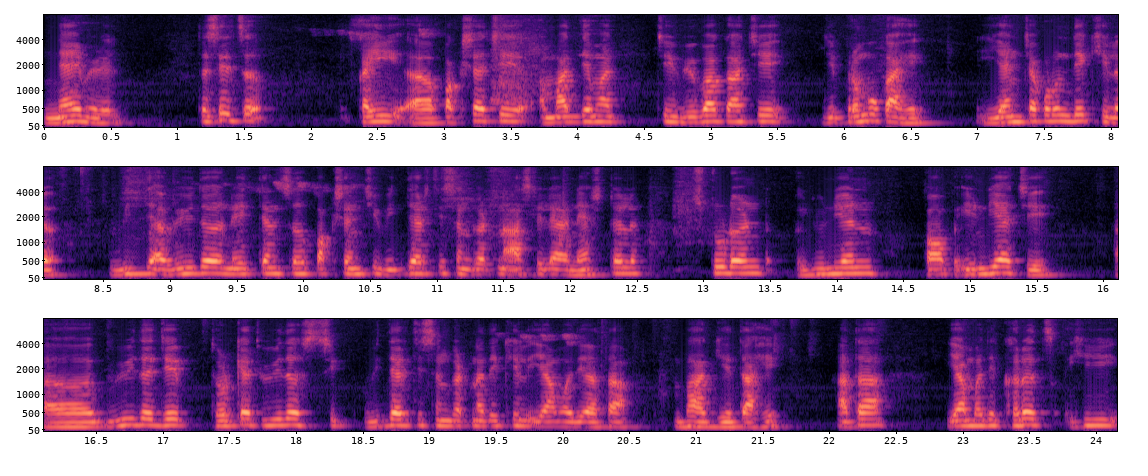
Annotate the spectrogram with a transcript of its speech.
न्याय मिळेल. तसेच काही पक्षाचे माध्यमाचे विभागाचे जे प्रमुख आहे यांच्याकडून देखील विद्या विविध नेत्यांसह पक्षांची विद्यार्थी संघटना असलेल्या नॅशनल स्टुडंट युनियन ऑफ इंडियाचे विविध जे थोडक्यात विविध विद्यार्थी संघटना देखील यामध्ये आता भाग घेत आहे. आता यामध्ये खरंच ही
